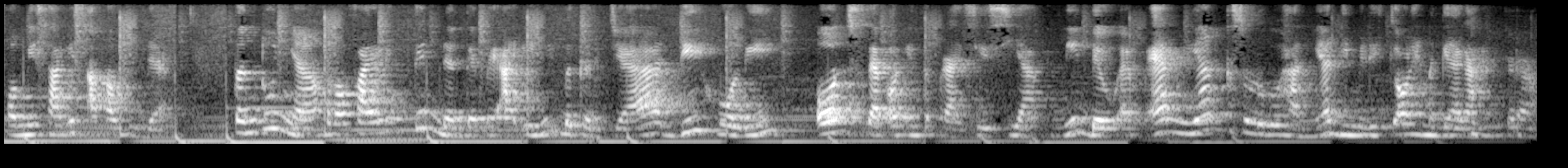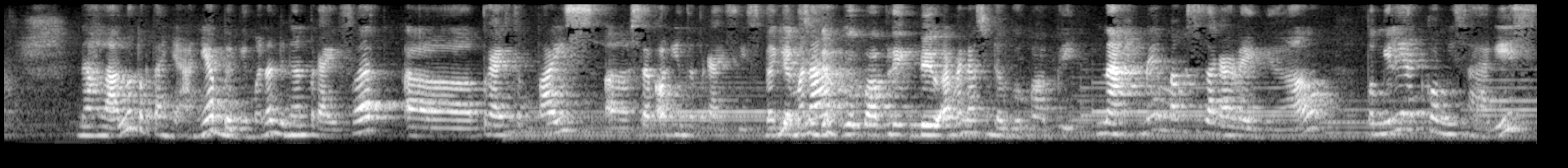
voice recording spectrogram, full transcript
komisaris atau tidak. Tentunya profiling tim dan TPA ini bekerja di wholly owned state-owned enterprises yakni BUMN yang keseluruhannya dimiliki oleh negara. Nah, lalu pertanyaannya bagaimana dengan private uh, privatized uh, state-owned enterprises? Bagaimana yang sudah go public BUMN yang sudah go public? Nah, memang secara legal pemilihan komisaris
